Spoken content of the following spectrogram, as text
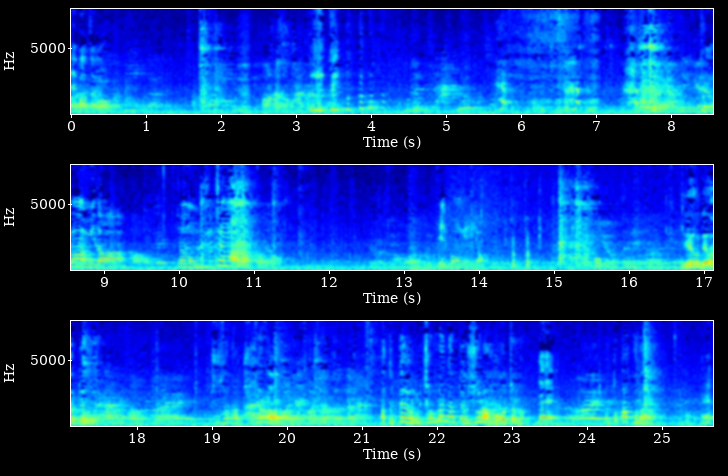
네, 맞아요. 죄송합니다. 제가 너무 주책 맞았어요. 죄송해요. 얘가 내가 볼 때는 주사가, 주사가. 아, 그때는 우리 첫 만남 때는 술 안 먹었잖아. 네. 아, 똑같구나. 네?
